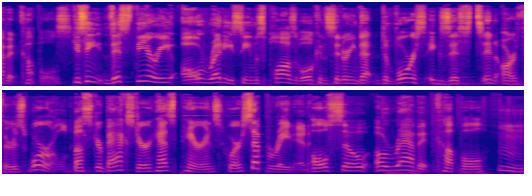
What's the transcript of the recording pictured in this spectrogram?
rabbit couples. You see, this theory already seems plausible considering that divorce exists in Arthur's world. Buster Baxter has parents who are separated, also a rabbit couple. Hmm.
